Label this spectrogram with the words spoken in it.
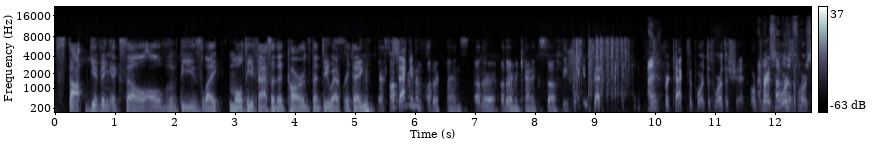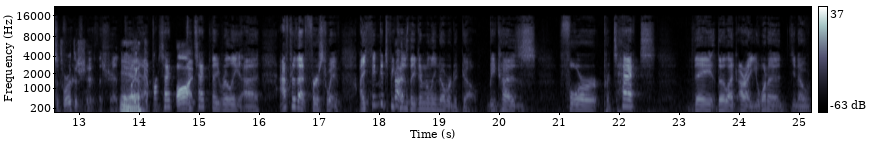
stop giving Accel all of these like multifaceted cards that do everything. Yeah, stop Second- giving them other clans, other other mechanic stuff. The second set actually I- protect support that's worth a shit, or I print some force of the support that's worth a shit. worth the shit. Yeah. Like, Like, yeah, protect, on. protect. They really uh, after that first wave, I think it's because Right. they didn't really know where to go. Because for protect, they they're like, all right, you want to you know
